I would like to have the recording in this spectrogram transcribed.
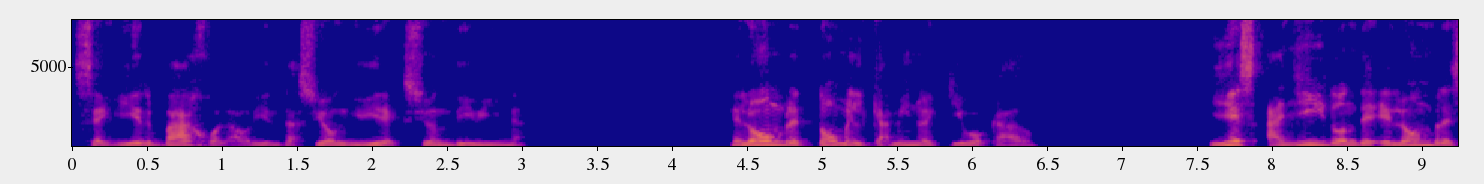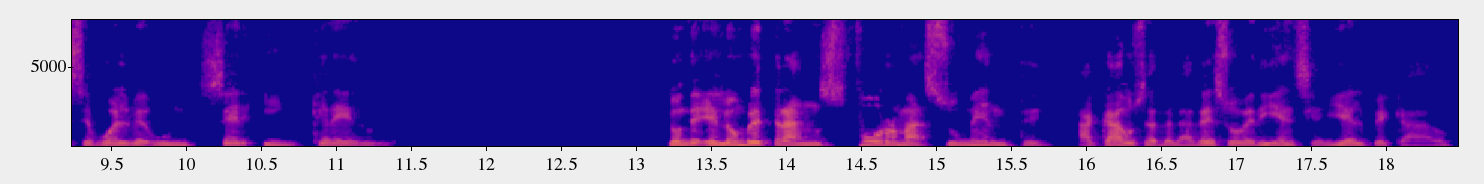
seguir bajo la orientación y dirección divina, el hombre toma el camino equivocado y es allí donde el hombre se vuelve un ser incrédulo, donde el hombre transforma su mente a causa de la desobediencia y el pecado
